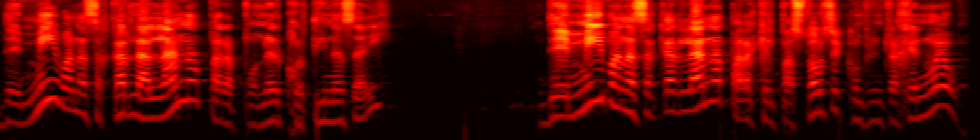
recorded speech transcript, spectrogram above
De mí van a sacar la lana para poner cortinas ahí. De mí van a sacar lana para que el pastor se compre un traje nuevo.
